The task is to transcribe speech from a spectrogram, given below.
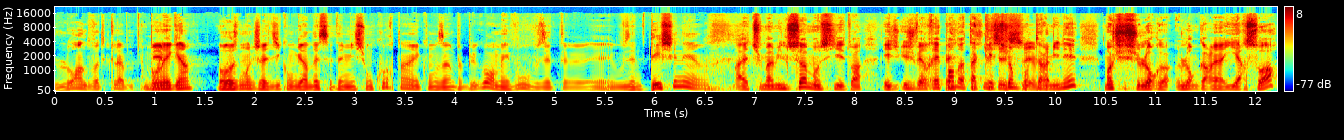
loin de votre club. Bon, les gars, heureusement que j'avais dit qu'on gardait cette émission courte hein, et qu'on faisait un peu plus court, mais vous, vous êtes, euh, vous êtes déchaînés. hein. Ouais, tu m'as mis le seum aussi, toi. Et je vais répondre à ta question pour terminer. Moi, je suis sur Long- Longoria hier soir.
